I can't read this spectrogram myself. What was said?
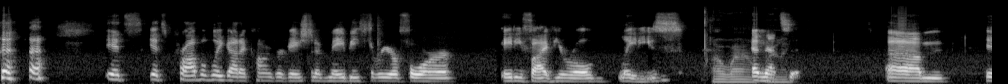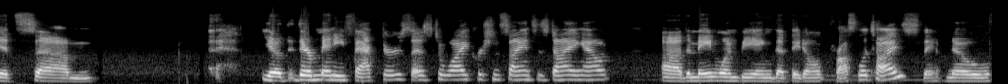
it's it's probably got a congregation of maybe three or four 85 year old ladies. Oh wow! And that's really? it. Um, it's um, you know there are many factors as to why Christian Science is dying out. Uh, the main one being that they don't proselytize; they have no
